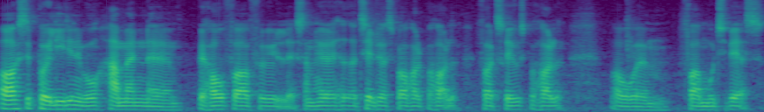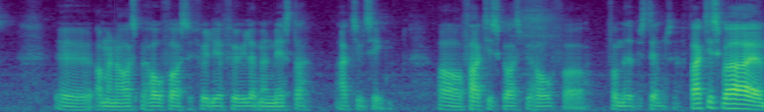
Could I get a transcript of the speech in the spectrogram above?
Også på eliteniveau har man øh, behov for at føle samhørighed og tilhørsforhold på holdet, for at trives på holdet og øh, for at motiveres. Øh, og man har også behov for selvfølgelig at føle, at man mestrer aktiviteten. Og faktisk også behov for, for medbestemmelse. Faktisk var øh,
